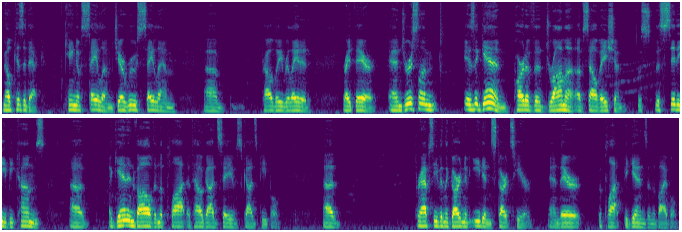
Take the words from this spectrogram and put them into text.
Melchizedek, king of Salem, Jerusalem, uh, probably related right there. And Jerusalem is again part of the drama of salvation. This, this city becomes uh, again involved in the plot of how God saves God's people. Uh, perhaps even the Garden of Eden starts here, and there the plot begins in the Bible.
